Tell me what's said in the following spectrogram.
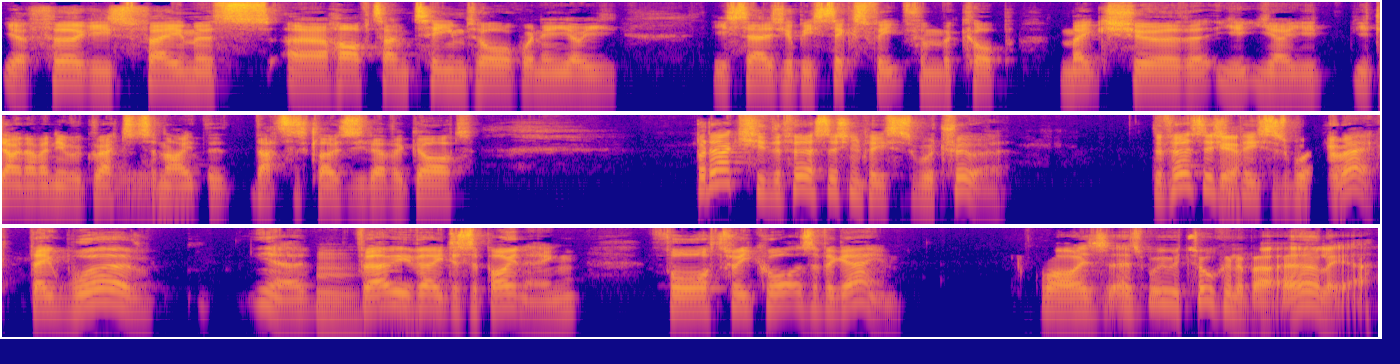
You know, Fergie's famous uh, halftime team talk when he, you know, he he says you'll be six feet from the cup. Make sure that you you know you, you don't have any regrets tonight. That that's as close as you've ever got. But actually, the first edition pieces were truer. The first edition Yeah. pieces were correct. They were, you know, very very disappointing for three quarters of a game. Well, as, as we were talking about earlier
